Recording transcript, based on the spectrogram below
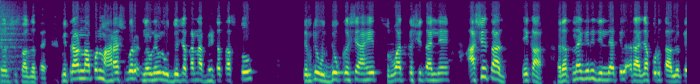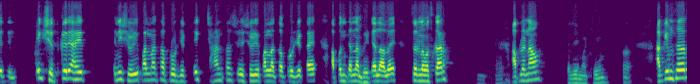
स्वागत आहे. मित्रांनो आपण महाराष्ट्रभर नवनवीन उद्योजकांना भेटत असतो. नेमके उद्योग कसे आहेत? सुरुवात कशी झाली आहे? असेच आज एका रत्नागिरी जिल्ह्यातील राजापूर तालुक्यातील एक शेतकरी आहेत. त्यांनी शेळी पालनाचा प्रोजेक्ट एक छानसा शेळी पालनाचा प्रोजेक्ट आहे. आपण त्यांना भेटायला आलोय. सर नमस्कार. आपलं नाव? सलीम हकीम. हाकीम सर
